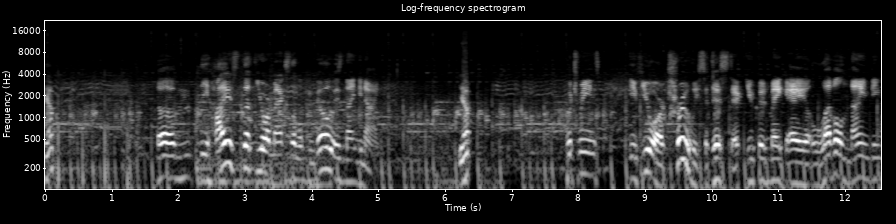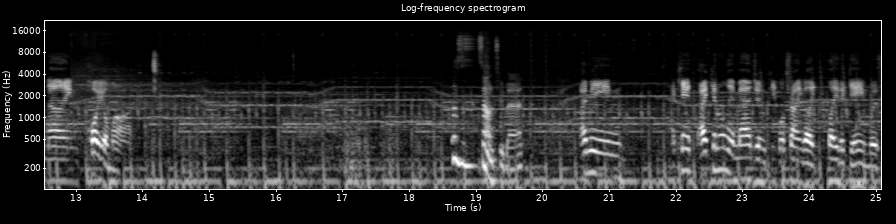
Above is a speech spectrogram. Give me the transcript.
Yep. The the highest that your max level can go is 99, Yep. which means if you are truly sadistic, you could make a level 99 Poyomon. Doesn't sound too bad. I mean, I can't. I can only imagine people trying to like play the game with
